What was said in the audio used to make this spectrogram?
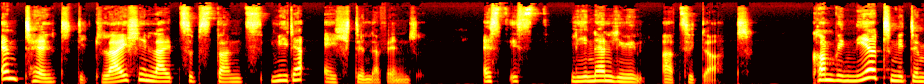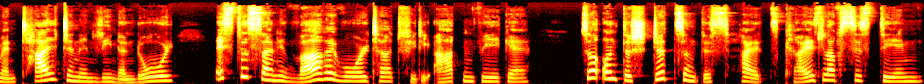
enthält die gleiche Leitsubstanz wie der echte Lavendel. Es ist Linaloelacetat. Kombiniert mit dem enthaltenen Linalol ist es eine wahre Wohltat für die Atemwege, zur Unterstützung des Herz-Kreislauf-Systems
